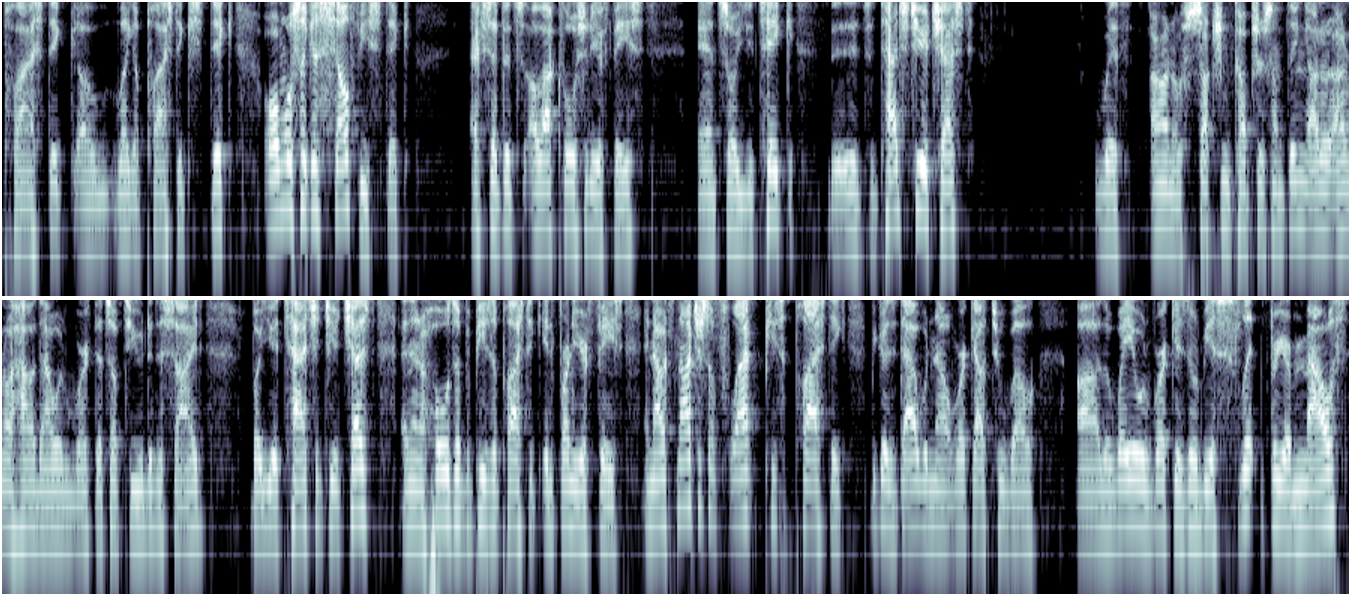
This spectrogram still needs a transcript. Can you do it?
plastic, uh, like a plastic stick, almost like a selfie stick, except it's a lot closer to your face. And so you take it's attached to your chest with I don't know suction cups or something. I don't I don't know how that would work. That's up to you to decide. But you attach it to your chest, and then it holds up a piece of plastic in front of your face. And now it's not just a flat piece of plastic because that would not work out too well. Uh, the way it would work is there would be a slit for your mouth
